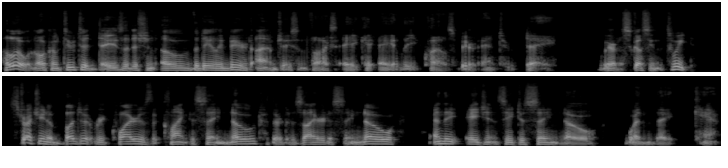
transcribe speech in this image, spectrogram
Hello and welcome to today's edition of the Daily Beard. I am Jason Fox, aka Lee Clow's Beard, and today we are discussing the tweet. Stretching a budget requires the client to say no to their desire to say no and the agency to say no when they can't.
